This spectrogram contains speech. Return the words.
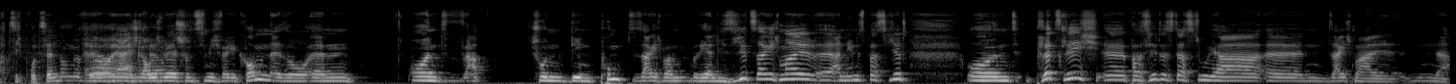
gesagt, 80% ungefähr. also, ja, ich glaube, ich bin jetzt schon ziemlich weit gekommen. Also, ähm, und habe schon den Punkt, sage ich mal, realisiert, sage ich mal, äh, an dem es passiert. Und plötzlich äh, passiert es, dass du ja, äh, sag ich mal, na,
